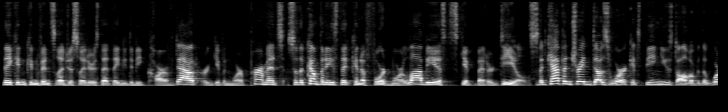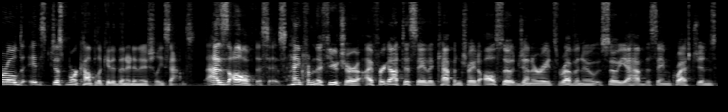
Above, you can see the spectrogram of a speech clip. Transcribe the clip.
They can convince legislators that they need to be carved out or given more permits, so the companies that can afford more lobbyists get better deals. But cap and trade does work, it's being used all over the world, it's just more complicated than it initially sounds. As all of this is. Hank from the future, I forgot to say that cap and trade also generates revenue, so you have the same questions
